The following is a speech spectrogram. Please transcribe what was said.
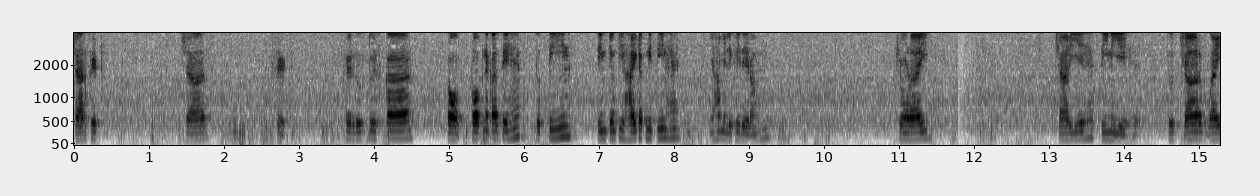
चार फिट चार फिट फिर दोस्तों इसका टॉप टॉप निकालते हैं। तो तीन तीन क्योंकि हाइट अपनी तीन है, यहाँ मैं लिख ही दे रहा हूँ। चौड़ाई चार ये है, तीन ये है। तो चार बाई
